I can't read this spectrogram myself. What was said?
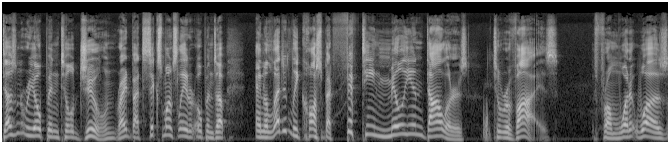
doesn't reopen until June, right? About six months later, it opens up and allegedly costs about $15 million to revise from what it was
